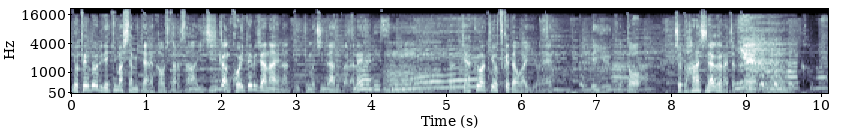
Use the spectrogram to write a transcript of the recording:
予定通りできましたみたいな顔したらさ1時間超えてるじゃないなんていう気持ちになるからね。ね。うん。逆は気をつけた方がいいよね。っていうこと。ちょっと話長くなっちゃったね、あー困っ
